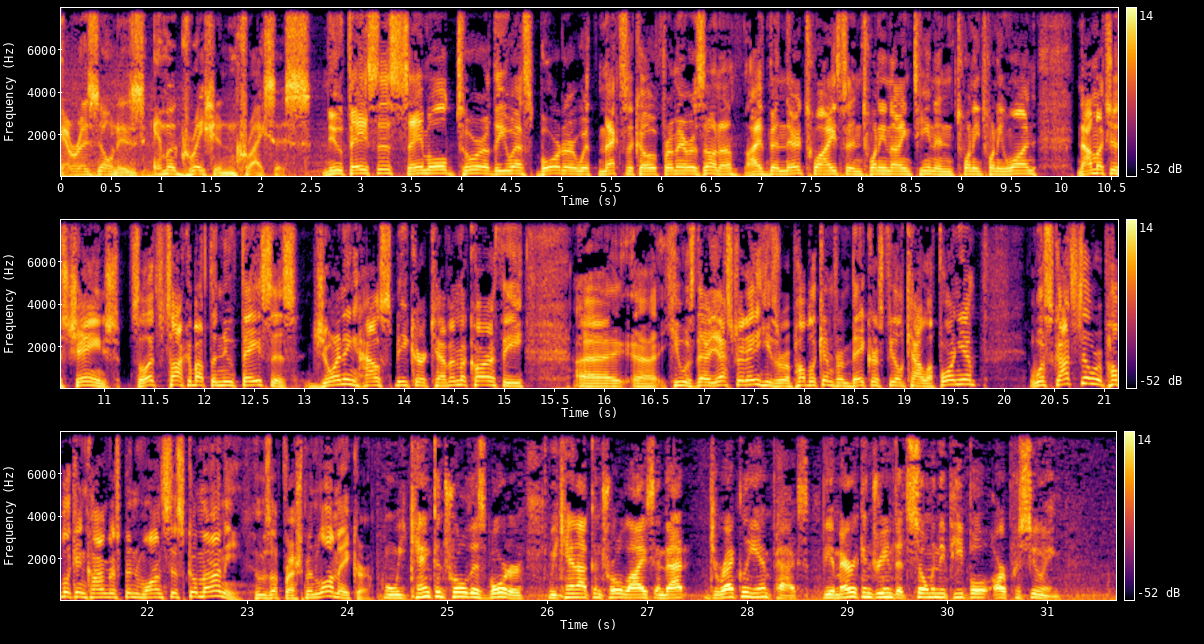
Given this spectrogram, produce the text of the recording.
Arizona's immigration crisis. New faces, same old tour of the U.S. border with Mexico from Arizona. I've been there twice in 2019 and 2021. Not much has changed. So let's talk about the new faces. Joining House Speaker Kevin McCarthy, uh, uh, he was there yesterday. He's a Republican from Bakersfield, California was Scottsdale Republican Congressman Juan Ciscomani, who's a freshman lawmaker. When we can't control this border, we cannot control lives, and that directly impacts the American dream that so many people are pursuing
